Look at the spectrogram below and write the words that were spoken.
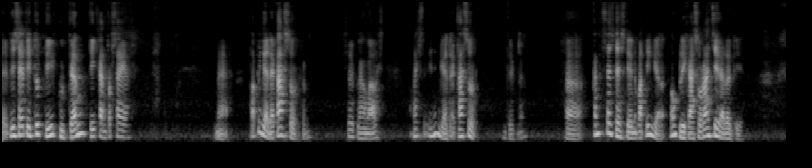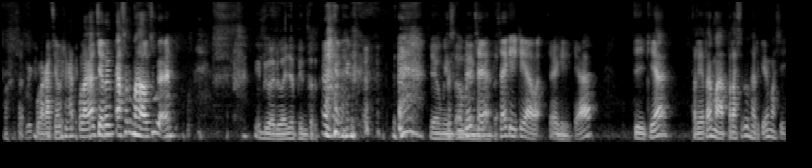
Jadi saya tidur di gudang di kantor saya. Nah, tapi nggak ada kasur kan. Saya bilang sama Alex, Alex ini nggak ada kasur. Dia bilang, "Eh, kan saya sudah sediain tempat tinggal, kamu beli kasur aja kata dia. Pikir kurang ajar, kan? kurang ajar kasur mahal juga kan. Dua-duanya pinter. yang Terus minta kemudian main saya minta. saya ke IKEA pak, saya ke IKEA. Di IKEA ternyata matras itu harganya masih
